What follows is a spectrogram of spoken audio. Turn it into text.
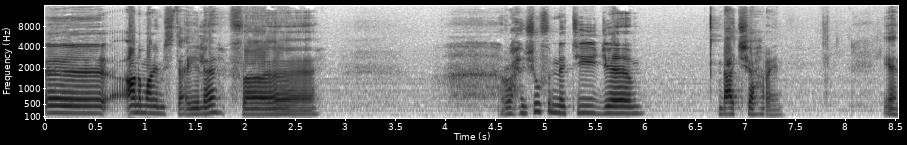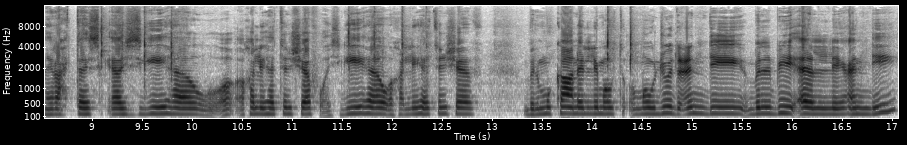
أه أنا ماني مستعيلة ف راح نشوف النتيجة بعد شهرين. يعني راح اسقيها وأخليها تنشف واسقيها وأخليها تنشف بالمكان اللي موجود عندي بالبيئة اللي عندي.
